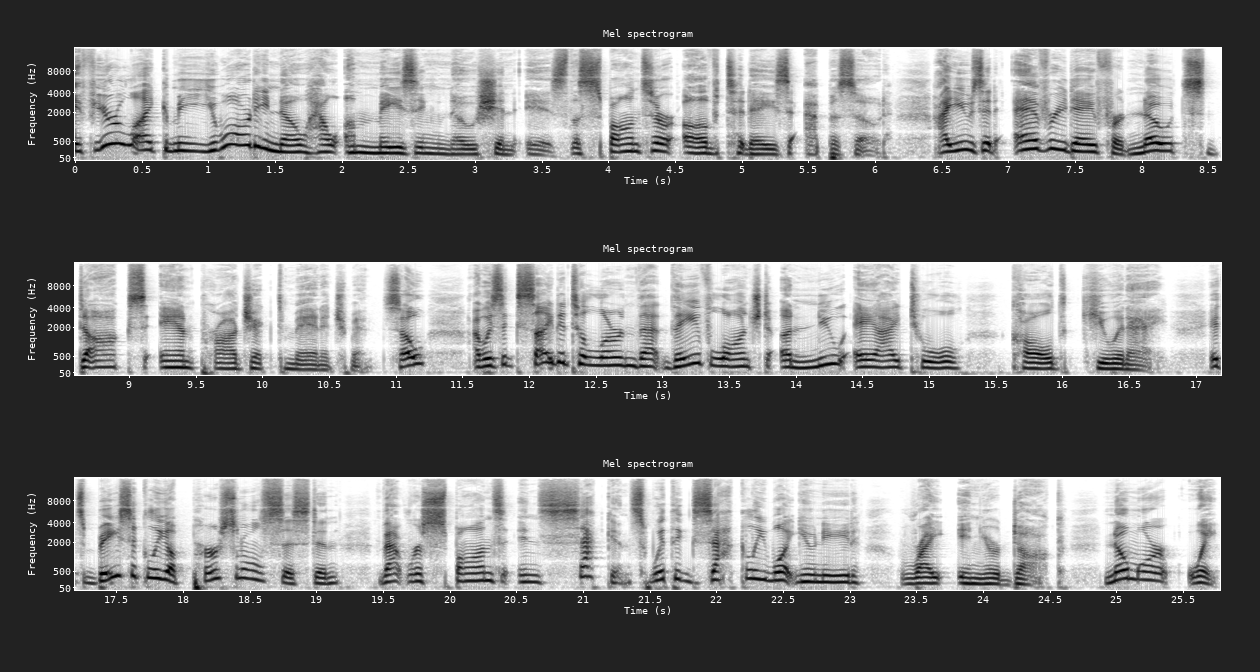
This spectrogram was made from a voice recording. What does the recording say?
If you're like me, you already know how amazing Notion is, the sponsor of today's episode. I use it every day for notes, docs, and project management. So I was excited to learn that they've launched a new AI tool called Q&A. It's basically a personal assistant that responds in seconds with exactly what you need right in your doc. No more, wait,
